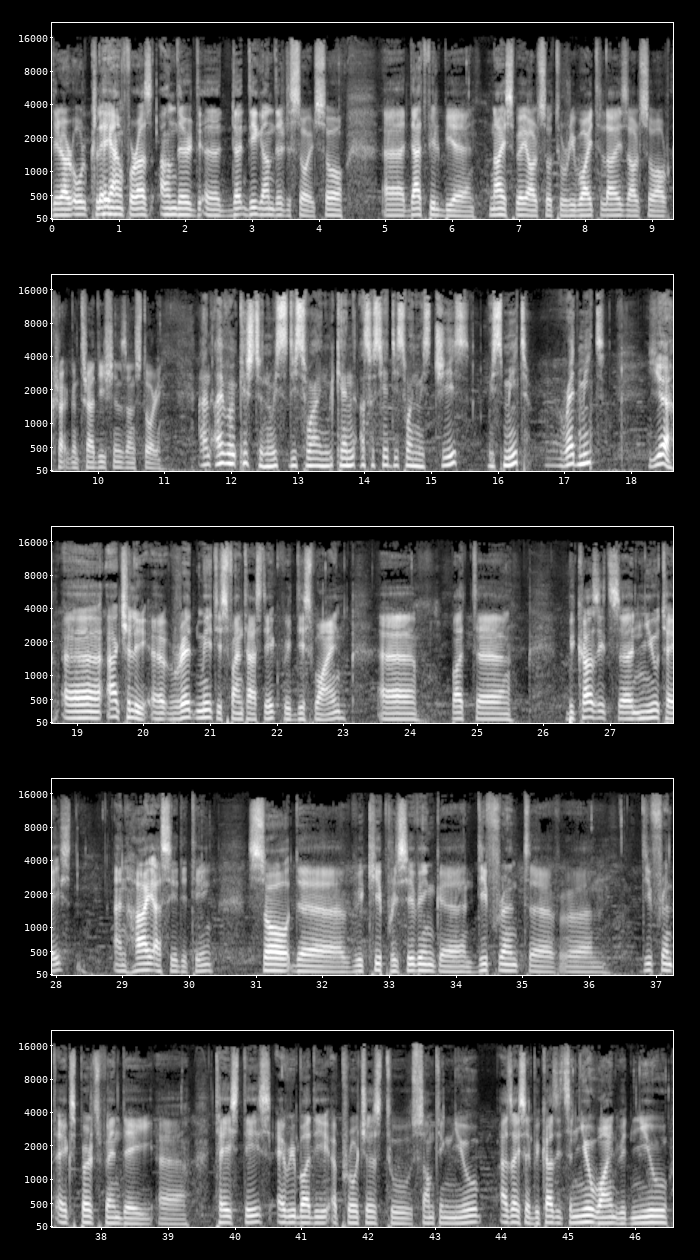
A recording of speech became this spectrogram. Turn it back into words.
there are all clay amphoras under the, uh, dig under the soil. So that will be a nice way also to revitalize also our traditions and story. And i have a question with this wine. We can associate this one with cheese with meat red meat? Yeah, uh, actually, uh, red meat is fantastic with this wine, uh, but uh, because it's a new taste and high acidity, so the we keep receiving uh, different uh, um, different experts when they taste this. Everybody approaches to something new. As I said, because it's a new wine with new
